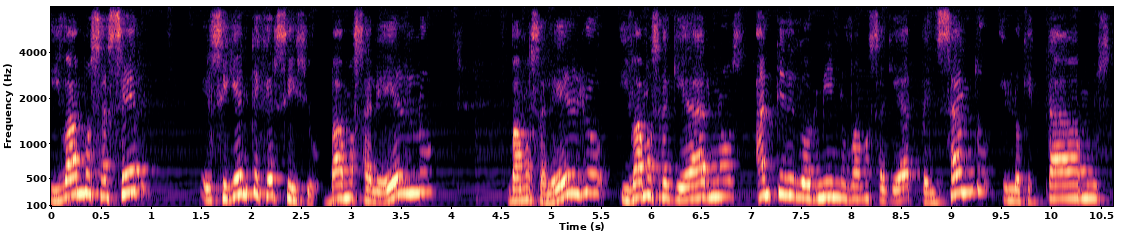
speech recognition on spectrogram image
Y vamos a hacer el siguiente ejercicio. Vamos a leerlo, vamos a leerlo y vamos a quedarnos, antes de dormir nos vamos a quedar pensando en lo que estábamos,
